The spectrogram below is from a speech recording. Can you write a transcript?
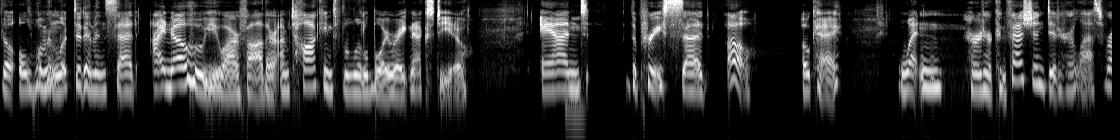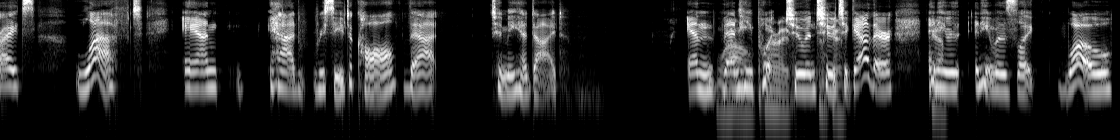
the old woman looked at him and said, I know who you are, Father. I'm talking to the little boy right next to you. And mm. The priest said, Oh, okay. Went and heard her confession, did her last rites, left, and had received a call that Timmy had died. And wow. then he put right. two and two okay. together and yeah. he and he was like, "Whoa,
